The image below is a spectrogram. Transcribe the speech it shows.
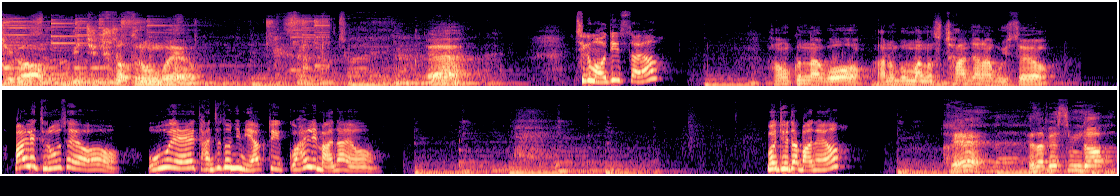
지금 위치 추적 들어온 거예요. 예, 지금 어디 있어요? 방업 끝나고 아는 분 만나서 차 한잔 하고 있어요. 빨리 들어오세요. 오후에 단체 손님 예약도 있고 할 일 많아요. 왜 대답 안 해요? 네, 대답했습니다.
